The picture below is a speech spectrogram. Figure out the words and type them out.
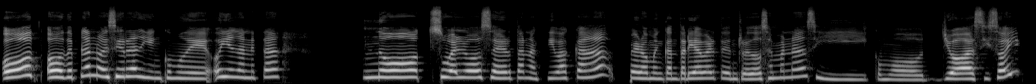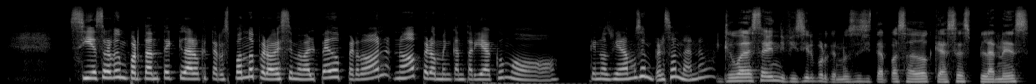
O, o de plano decirle a alguien como de, oye, la neta, no suelo ser tan activa acá, pero me encantaría verte dentro de dos semanas y como yo así soy. Si es algo importante, claro que te respondo, pero a veces me va el pedo, perdón, ¿no? Pero me encantaría como que nos viéramos en persona, ¿no? Que igual está bien difícil porque no sé si te ha pasado que haces planes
